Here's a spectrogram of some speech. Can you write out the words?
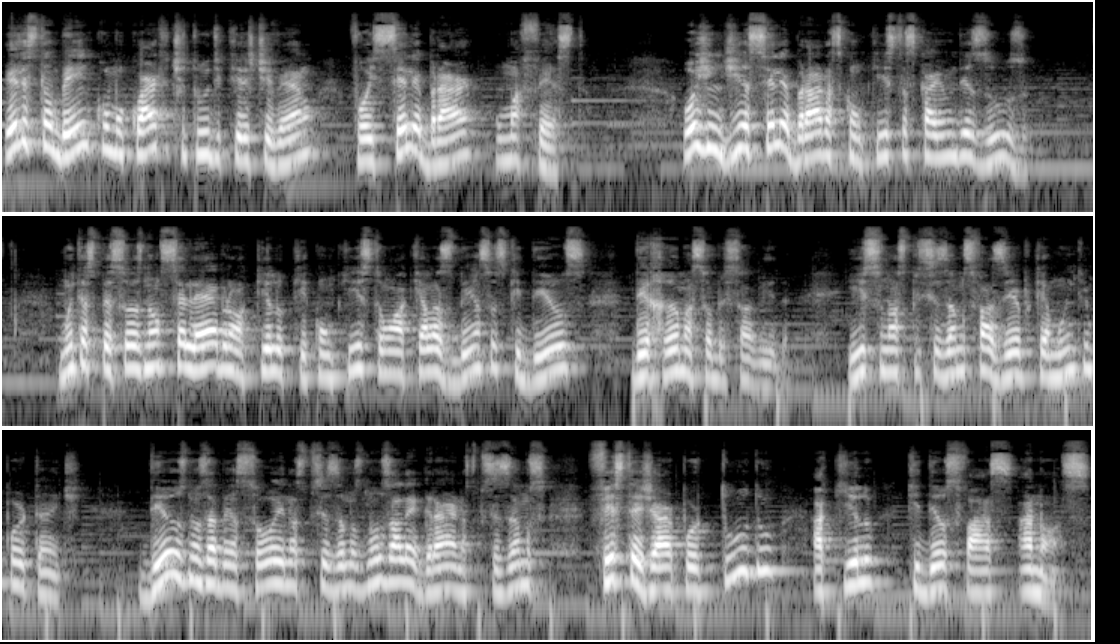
Eles também, como quarta atitude que eles tiveram, foi celebrar uma festa. Hoje em dia, celebrar as conquistas caiu em desuso. Muitas pessoas não celebram aquilo que conquistam ou aquelas bênçãos que Deus derrama sobre sua vida. Isso nós precisamos fazer porque é muito importante. Deus nos abençoa e nós precisamos nos alegrar, nós precisamos festejar por tudo aquilo que Deus faz a nós.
